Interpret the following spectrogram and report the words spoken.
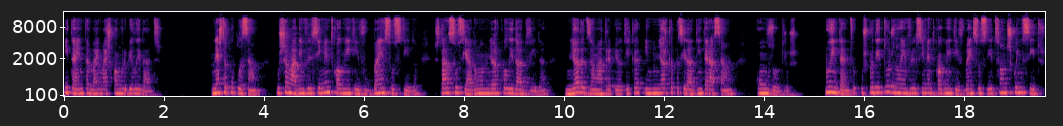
e têm também mais comorbilidades. Nesta população, o chamado envelhecimento cognitivo bem-sucedido está associado a uma melhor qualidade de vida, melhor adesão à terapêutica e melhor capacidade de interação com os outros. No entanto, os preditores no envelhecimento cognitivo bem-sucedido são desconhecidos.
